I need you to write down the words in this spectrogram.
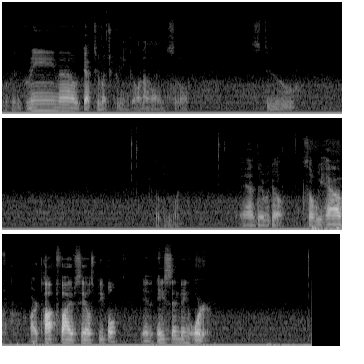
look at a green. Now we've got too much green going on. So let's do the blue one. And there we go. So we have our top five salespeople in ascending order.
